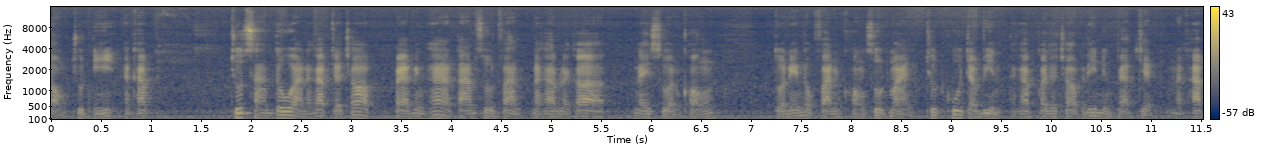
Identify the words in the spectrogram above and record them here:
2 ชุดนี้นะครับ ชุด 3 ตัวนะครับ จะชอบ 815 ตามสูตรฟันนะครับ แล้วก็ในส่วนของตัวเน้นตกฟันของสูตรใหม่ ชุดคู่จับวินนะครับ ก็จะชอบไปที่ 187 นะครับ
